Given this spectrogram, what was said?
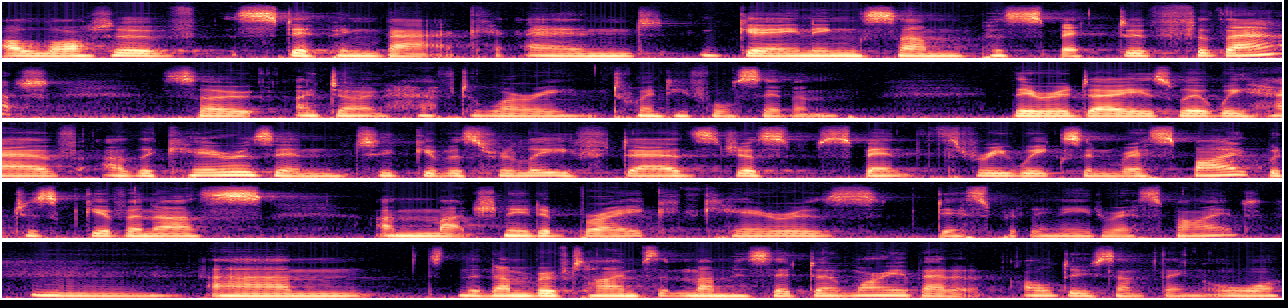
a lot of stepping back and gaining some perspective for that. So I don't have to worry 24 7. There are days where we have other carers in to give us relief. Dad's just spent three weeks in respite, which has given us a much needed break. Carers desperately need respite. Mm. Um, the number of times that mum has said, Don't worry about it, I'll do something, or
